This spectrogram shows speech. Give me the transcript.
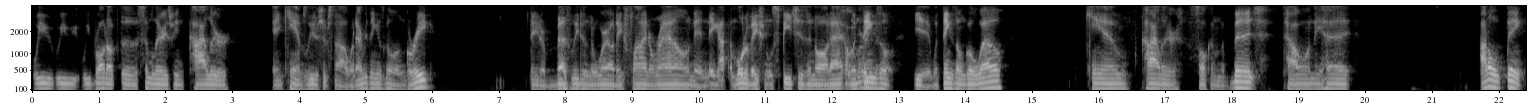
We we we brought up the similarities between Kyler and Cam's leadership style. When everything is going great, they the best leaders in the world. They flying around and they got the motivational speeches and all that. When Murray? things don't, yeah, when things don't go well, Cam, Kyler sulking on the bench, towel on their head. I don't think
